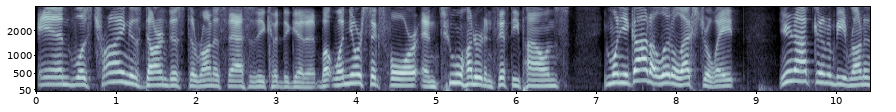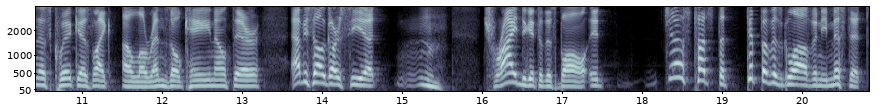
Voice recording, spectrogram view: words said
and was trying his darndest to run as fast as he could to get it. But when you're 6'4 and 250 pounds, and when you got a little extra weight, you're not going to be running as quick as like a Lorenzo Cain out there. Avisail Garcia mm, tried to get to this ball. It just touched the tip of his glove and he missed it.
